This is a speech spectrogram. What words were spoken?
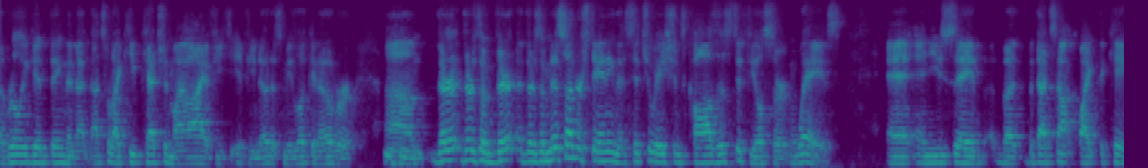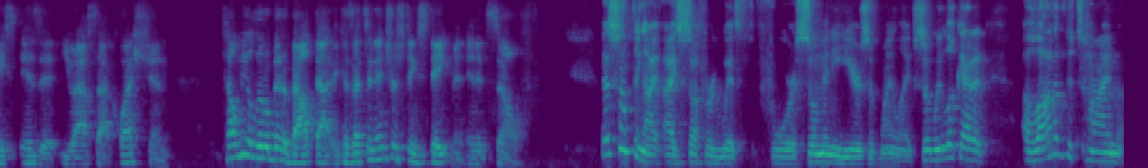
a really good thing that that's what I keep catching my eye. If you, if you notice me looking over, mm-hmm. um, there, there's a ver- there's a misunderstanding that situations cause us to feel certain ways. And, and you say, but, but that's not quite the case, is it? You ask that question. Tell me a little bit about that because that's an interesting statement in itself. That's something I, I suffered with for so many years of my life. So we look at it a lot of the time,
